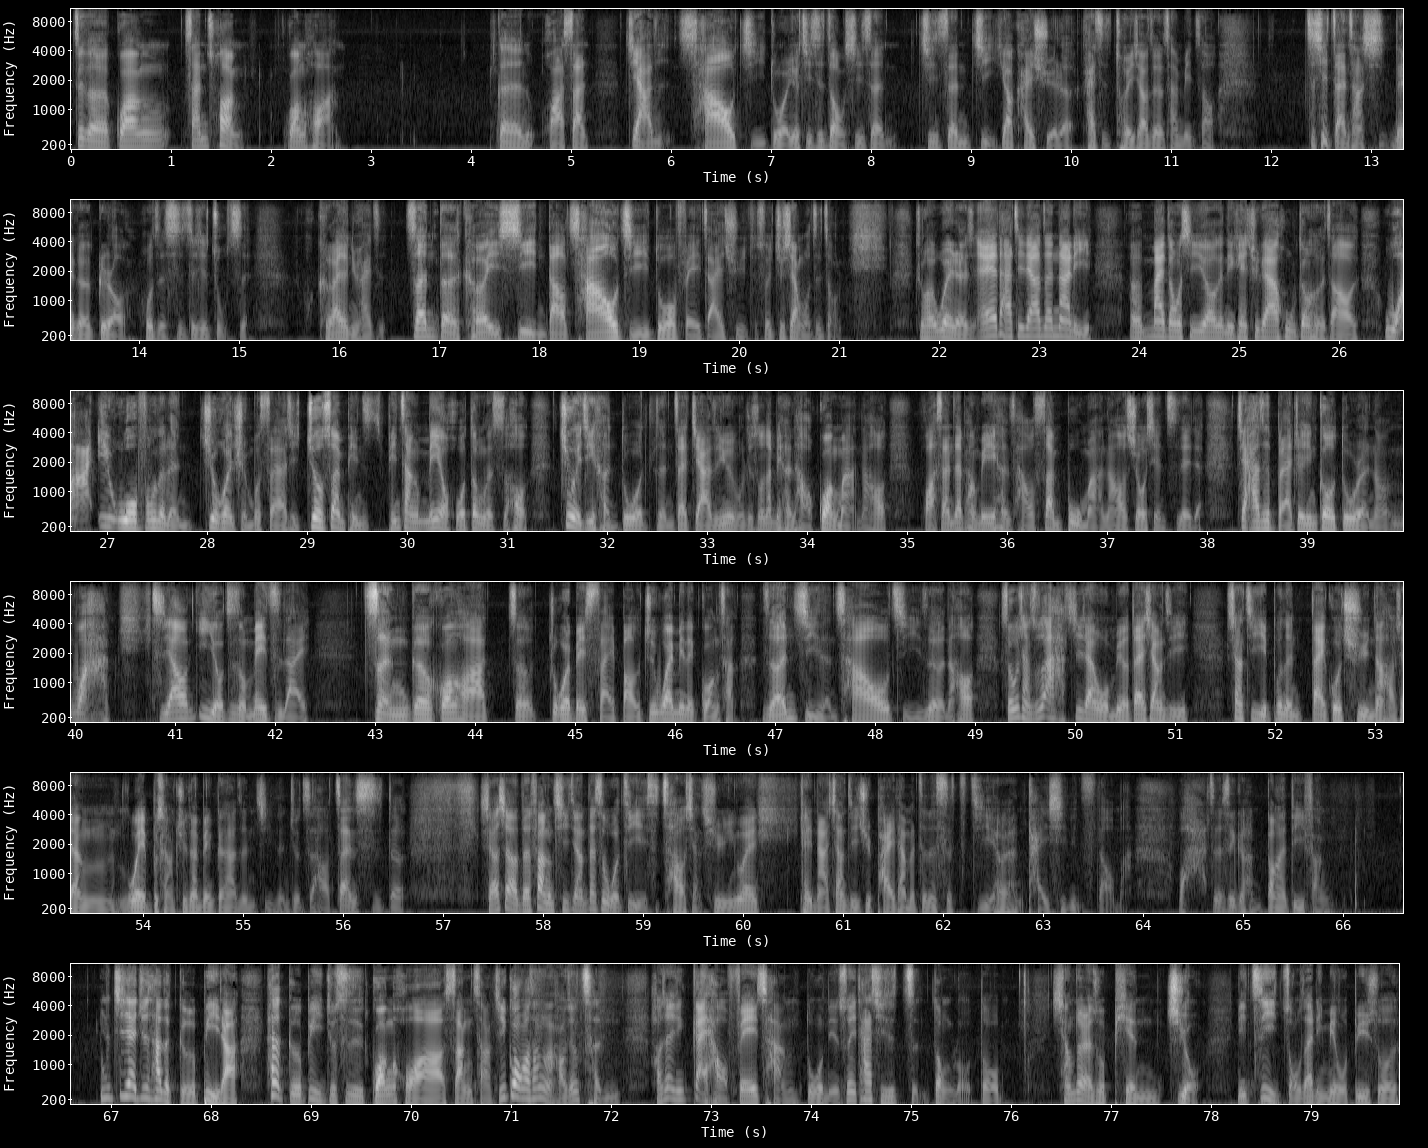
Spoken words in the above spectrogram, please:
这个光三创、光华跟华山假日超级多，尤其是这种新生新生季要开学了，开始推销这个产品之后，这些展场那个 girl 或者是这些主持人。可爱的女孩子真的可以吸引到超级多肥宅去的，所以就像我这种，就会为了诶、欸，他今天要在那里呃卖东西哦，你可以去跟他互动合照。哇，一窝蜂的人就会全部塞下去。就算平平常没有活动的时候，就已经很多人在假日，因为我就说那边很好逛嘛，然后华山在旁边也很好散步嘛，然后休闲之类的。假日本来就已经够多人了，哇，只要一有这种妹子来。整个光华这就会被塞爆，就外面的广场人挤人，超级热。然后，所以我想说啊，既然我没有带相机，相机也不能带过去，那好像我也不想去那边跟他人挤人，就只好暂时的小小的放弃这样。但是我自己也是超想去，因为可以拿相机去拍他们，真的是自己也会很开心，你知道吗？哇，这是一个很棒的地方。那接下来就是它的隔壁啦，它的隔壁就是光华商场。其实光华商场好像成，好像已经盖好非常多年，所以它其实整栋楼都相对来说偏旧。你自己走在里面，我必须说。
